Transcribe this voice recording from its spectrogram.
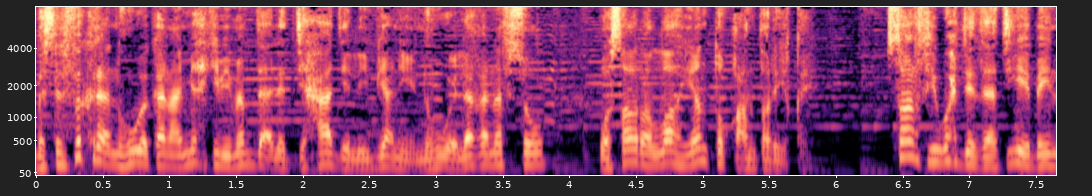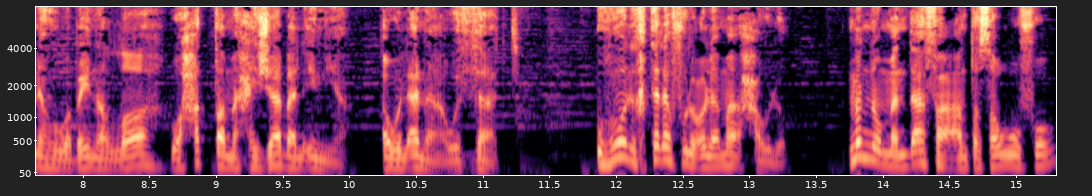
بس الفكرة أنه هو كان عم يحكي بمبدأ الاتحاد يلي بيعني أنه هو لغى نفسه وصار الله ينطق عن طريقه. صار في وحدة ذاتية بينه وبين الله وحطم حجاب الإنيا أو الأنا أو الذات. وهون اختلفوا العلماء حوله. منهم من دافع عن تصوفه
